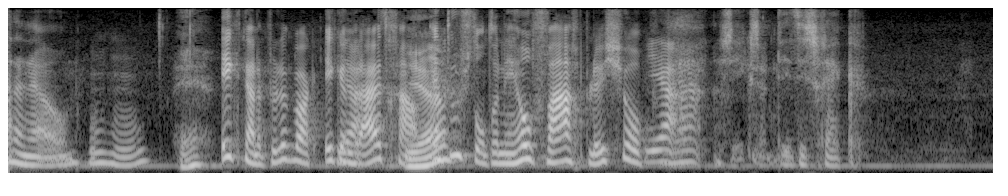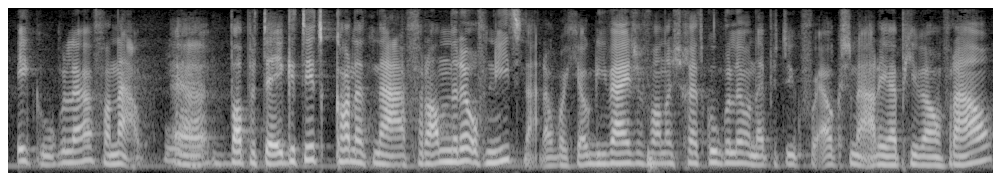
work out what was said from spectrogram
I don't know. Mm Ik naar de prullenbak, ik heb eruit gehaald. Ja? En toen stond er een heel vaag plusje op. Ja. Dus ik zei, dit is gek. Ik googelen van, nou, Ja. eh, wat betekent dit? Kan het na veranderen of niet? Nou, dan word je ook niet wijzer van als je gaat googelen. Want dan heb je natuurlijk voor elk scenario heb je wel een verhaal.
